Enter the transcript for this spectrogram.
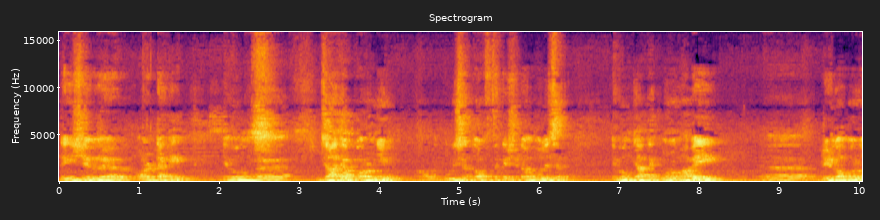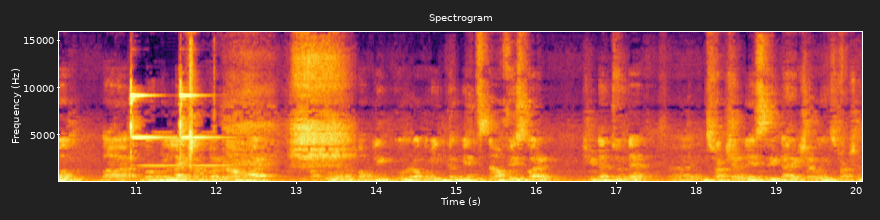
তেইশের অর্ডারটাকে এবং যা যা করণীয় আমাদের পুলিশের তরফ থেকে সেটাও বলেছেন এবং যাতে কোনোভাবেই রেল অবরোধ বা নর্মাল লাইফ হ্যাম্পার না হয় বা কোনো পাবলিক কোনো রকম ইনকনভিয়েন্স না ফেস করেন, সেটার জন্য ইনস্ট্রাকশন নেসেসারি ডাইরেকশন ও ইনস্ট্রাকশন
